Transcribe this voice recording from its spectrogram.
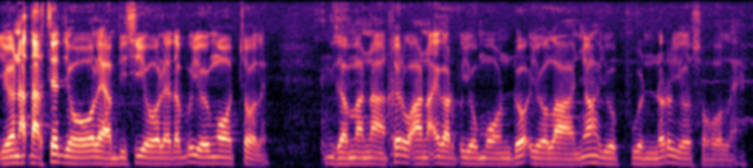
Ya nak target ya oleh ambisi ya oleh tapi ya ngoco le. Zaman akhir anake karep ya mondok ya lanyah ya bener ya soleh.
